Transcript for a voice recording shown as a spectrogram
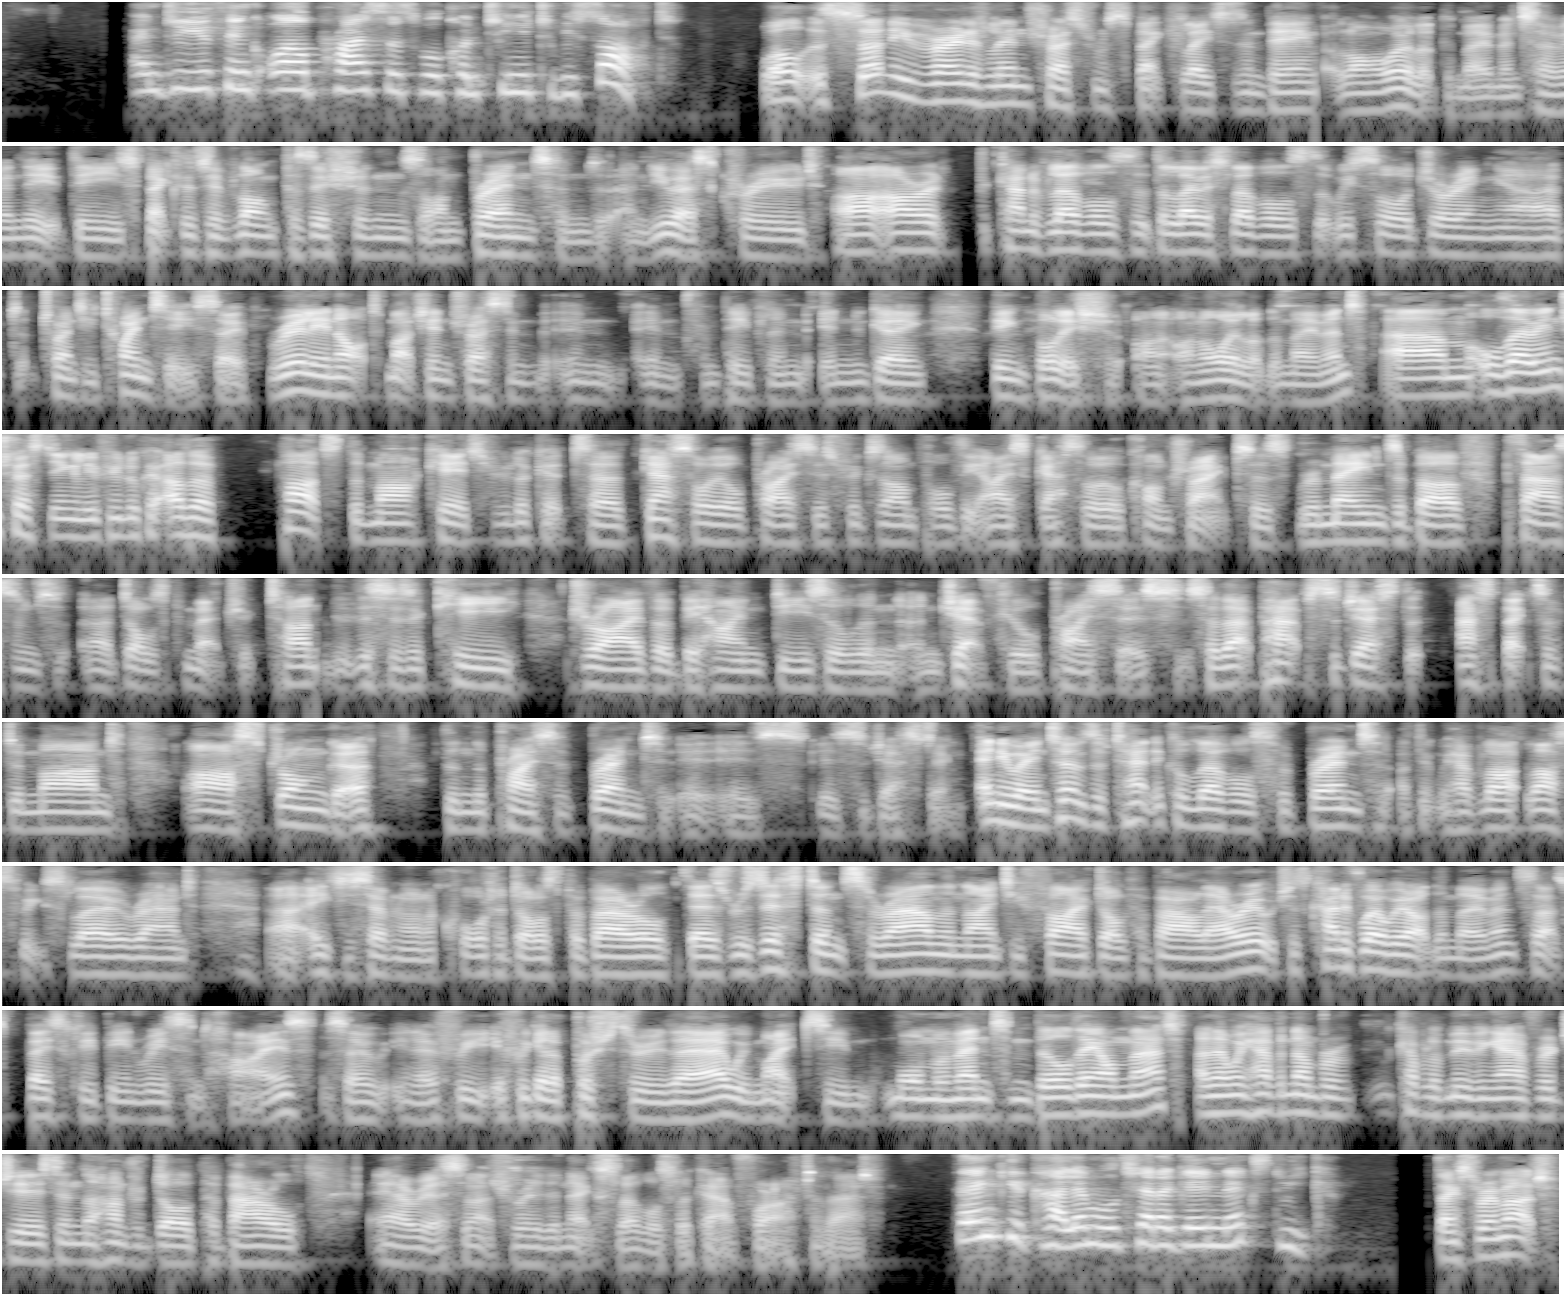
And do you think oil prices will continue to be soft? Well, there's certainly very little interest from speculators in being long oil at the moment. I mean, the, the speculative long positions on Brent and, and US crude are, are at the kind of levels, at the lowest levels that we saw during uh, 2020. So, really not much interest in, in, in from people in, in going being bullish on, on oil at the moment. Um, although, interestingly, if you look at other parts of the market, if you look at uh, gas oil prices, for example, the ICE gas oil contract has remained above $1,000 uh, per metric ton. This is a key driver behind diesel and, and jet fuel prices. So that perhaps suggests that aspects of demand are stronger than the price of Brent is is suggesting. Anyway, in terms of technical levels for Brent, I think we have last week's low around uh, 87 and a quarter dollars per barrel. There's resistance around the 95 dollar per barrel area, which is kind of where we are at the moment. So that's basically been recent highs. So you know, if we if we get a push through there, we might see more momentum building on that. And then we have a number of a couple of moving averages in the hundred dollar per barrel area. So that's really the next level to look out for after that. Thank you, Callum. We'll chat again next week. Thanks very much.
